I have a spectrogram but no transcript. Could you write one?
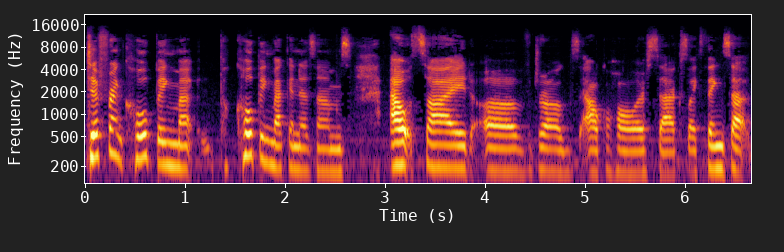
different coping me- coping mechanisms outside of drugs alcohol or sex like things that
